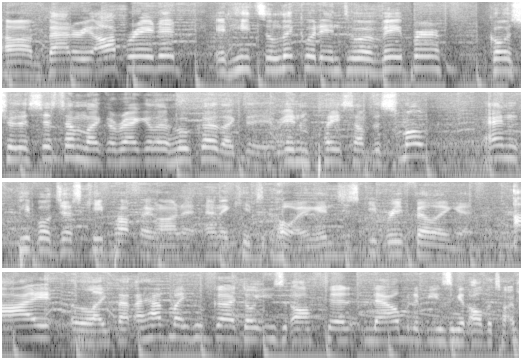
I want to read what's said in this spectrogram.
um, battery operated. It heats the liquid into a vapor, goes through the system like a regular hookah, like the, in place of the smoke, and people just keep puffing on it and it keeps going and just keep refilling it. I like that. I have my hookah, don't use it often. Now I'm going to be using it all the time.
